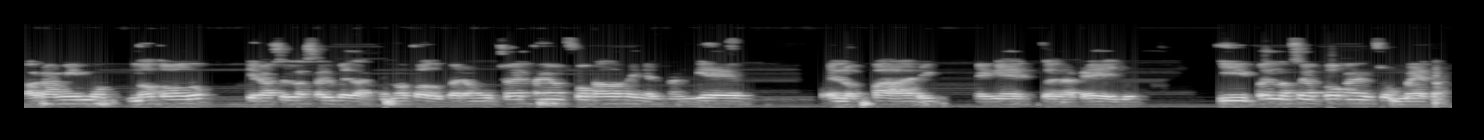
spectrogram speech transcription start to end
ahora mismo, no todos, quiero hacer la salvedad, no todos, pero muchos están enfocados en el jangueo, en los paris, en esto, en aquello, y pues no se enfocan en sus metas.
